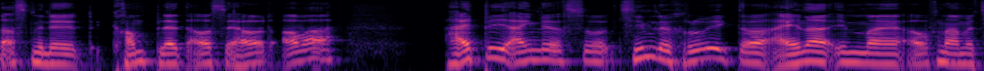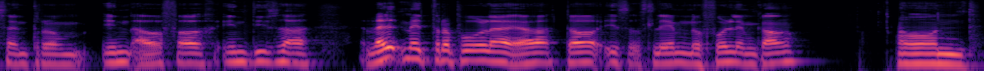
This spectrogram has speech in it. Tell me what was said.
dass mir nicht komplett aushaut. Aber heute bin ich eigentlich so ziemlich ruhig da einer in mein Aufnahmezentrum in Aufach, in dieser Weltmetropole, ja, da ist das Leben noch voll im Gang. Und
